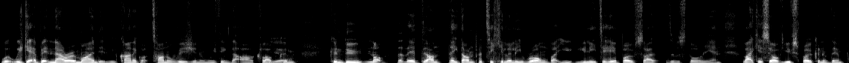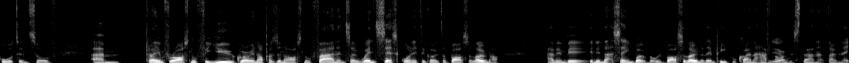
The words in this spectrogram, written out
we, we get a bit narrow minded. We've kind of got tunnel vision, and we think that our club yeah. can can do not that they're done they done particularly wrong, but you you need to hear both sides of the story. And like yourself, you've spoken of the importance of um, playing for Arsenal for you growing up as an Arsenal fan. And so when Cesc wanted to go to Barcelona, having been in that same boat but with Barcelona, then people kind of have to yeah. understand that, don't they?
